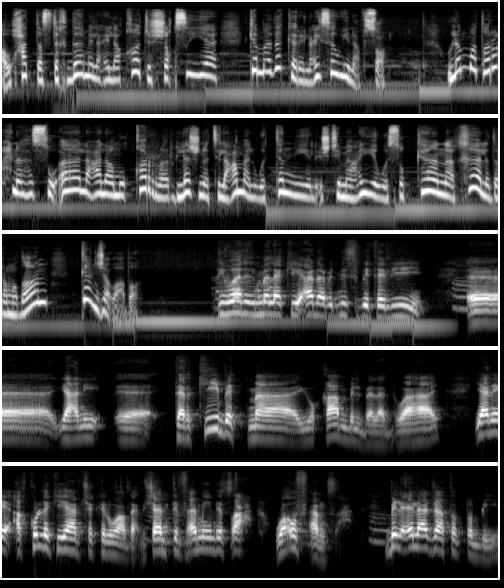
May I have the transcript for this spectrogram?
أو حتى استخدام العلاقات الشخصية كما ذكر العيسوي نفسه. ولما طرحنا هالسؤال على مقرر لجنة العمل والتنمية الاجتماعية والسكان خالد رمضان كان جوابه. الديوان الملكي أنا بالنسبة لي آه يعني آه تركيبة ما يقام بالبلد وهاي يعني أقول لك إياها بشكل واضح مشان تفهميني صح وأفهم صح بالعلاجات الطبية.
